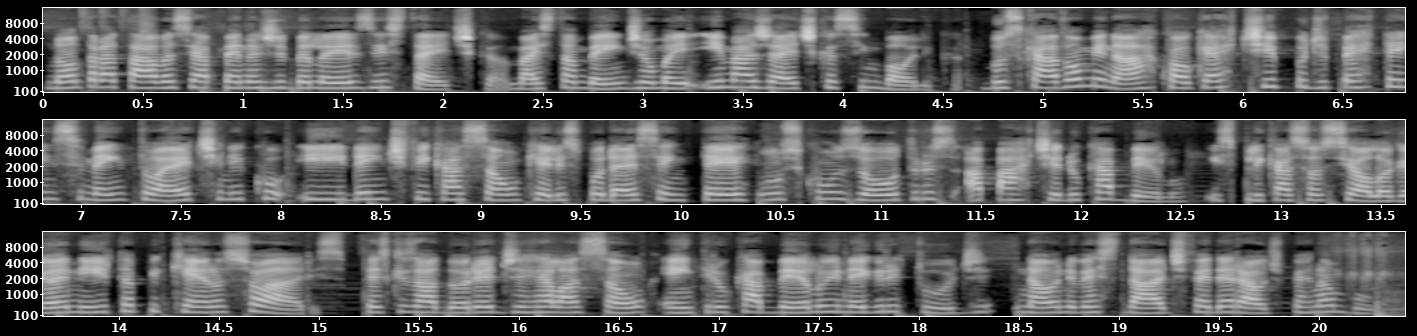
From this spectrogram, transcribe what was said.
Não tratava-se apenas de beleza e estética, mas também de uma imagética simbólica. Buscavam minar qualquer tipo de pertencimento étnico e identificação que eles pudessem ter uns com os outros a partir do cabelo, explica a socióloga Anita Pequeno Soares, pesquisadora de relação entre o cabelo e negritude na Universidade Federal de Pernambuco.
